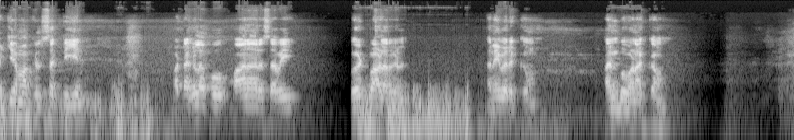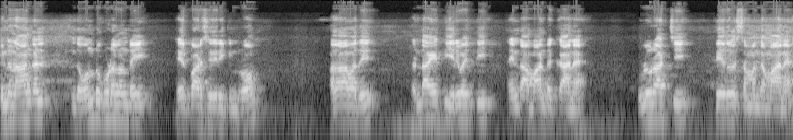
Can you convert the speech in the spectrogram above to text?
ஐக்கிய மக்கள் சக்தியின் மட்டக்களப்பு மாநகர சபை வேட்பாளர்கள் அனைவருக்கும் அன்பு வணக்கம். இன்று நாங்கள் இந்த ஒன்று கூடல் ஒன்றை ஏற்பாடு செய்திருக்கின்றோம். அதாவது ரெண்டாயிரத்தி இருபத்தி ஐந்தாம் ஆண்டுக்கான உள்ளூராட்சி தேர்தல் சம்பந்தமான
